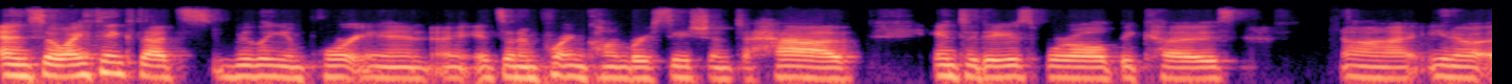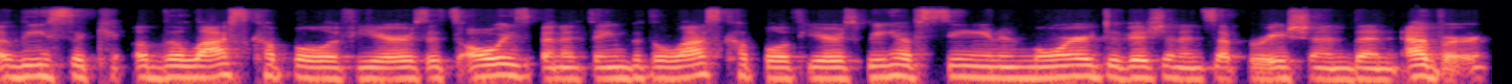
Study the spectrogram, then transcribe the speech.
And so i think that's really important. It's an important conversation to have in today's world because uh, you know, at least the, the last couple of years, it's always been a thing, but the last couple of years, we have seen more division and separation than ever.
